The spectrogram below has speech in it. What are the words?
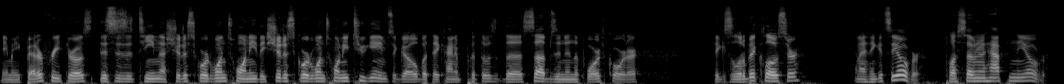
they make better free throws. This is a team that should have scored 120. They should have scored 122 games ago, but they kind of put those the subs in in the fourth quarter. I think it's a little bit closer, and I think it's the over. Plus seven and a half in the over.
